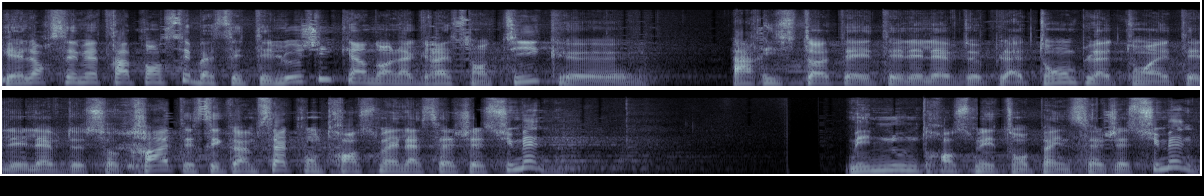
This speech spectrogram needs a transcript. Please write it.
Et alors, ces maîtres à penser, bah, c'était logique hein, dans la Grèce antique. Euh, Aristote a été l'élève de Platon, Platon a été l'élève de Socrate, et c'est comme ça qu'on transmet la sagesse humaine. Mais nous ne transmettons pas une sagesse humaine,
